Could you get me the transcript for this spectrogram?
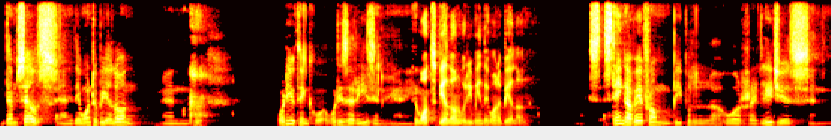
themselves, and they want to be alone. And what do you think? What is the reason? Yani, They want to be alone. What do you mean they want to be alone? s- staying away from people who are religious and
